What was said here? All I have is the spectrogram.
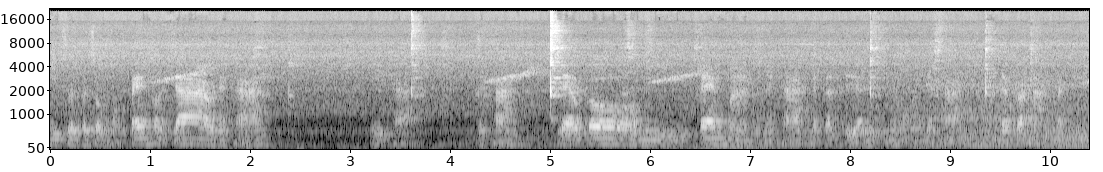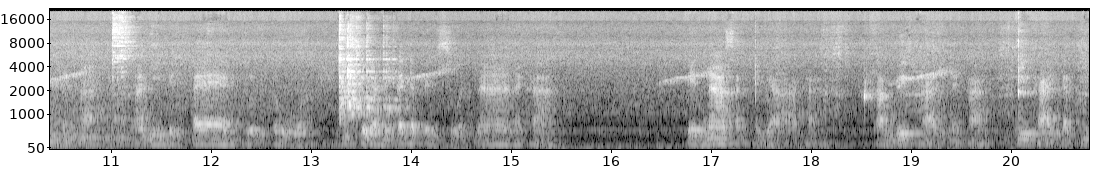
มีส่วนผสมของแป้งข้าวเจ้านะคะนี่ค่ะนะคะ แล้วก็มีแป้งมันนะคะ แล้วก็เกลือเล็กน้อยนะคะ แล้วก็หางกะทินะคะ อันนี้เป็นแป้งส่วนตัว อีกส่วนนี้ก็จะเป็นส่วนหน้านะคะ เป็นหน้าสังขยาค่ะทำด้วยไข่นะคะ มีไข่กะทิ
